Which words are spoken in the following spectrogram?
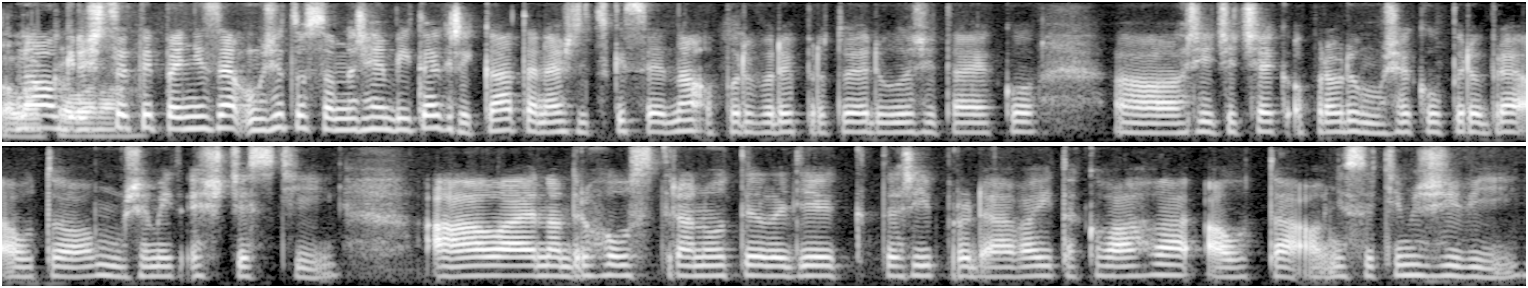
Ta no, lákavana... když chce ty peníze, může to samozřejmě být, jak říkáte, ne vždycky se jedná o podvody, proto je důležité jako uh, říct, že člověk opravdu může koupit dobré auto, může mít i štěstí, ale na druhou stranu ty lidi, kteří prodávají takováhle auta a oni se tím živí,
